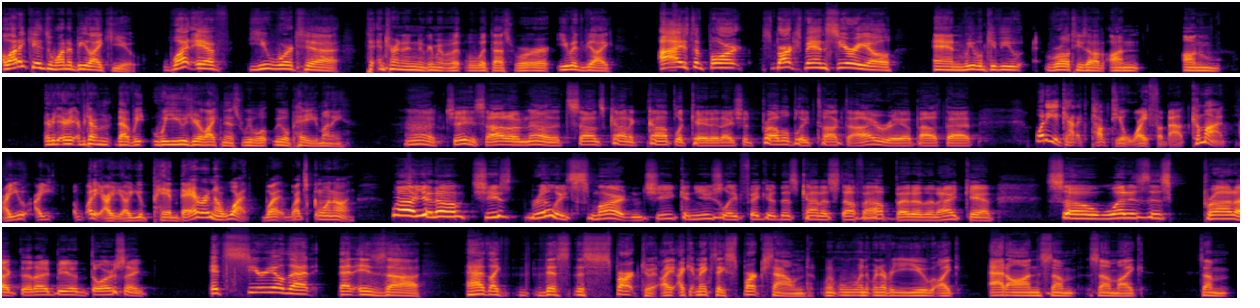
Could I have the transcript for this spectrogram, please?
a lot of kids want to be like you. What if you were to to enter an agreement with, with us where you would be like, I support Sparkspan cereal, and we will give you royalties of, on on every, every every time that we we use your likeness, we will we will pay you money. Oh, jeez, I don't know. That sounds kind of complicated. I should probably talk to Irie about that. What do you got to talk to your wife about? Come on, are you are you what are you are you Pandaren or what? What what's going on? Well, you know, she's really smart and she can usually figure this kind of stuff out better than I can. So, what is this product that I'd be endorsing? It's cereal that that is uh has like this this spark to it. Like, it makes a spark sound when, when, whenever you like add on some some like some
